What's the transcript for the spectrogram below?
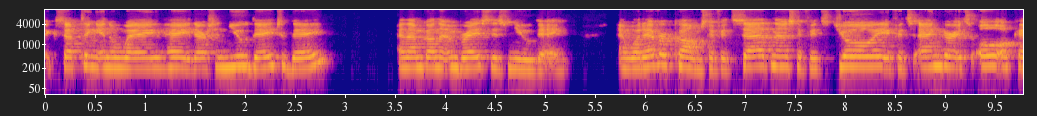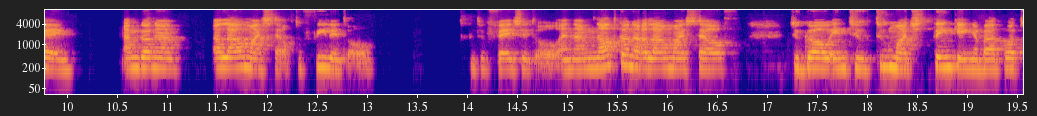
accepting in a way, hey, there's a new day today, and I'm gonna embrace this new day. And whatever comes, if it's sadness, if it's joy, if it's anger, it's all okay. I'm gonna allow myself to feel it all and to face it all. And I'm not gonna allow myself to go into too much thinking about what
